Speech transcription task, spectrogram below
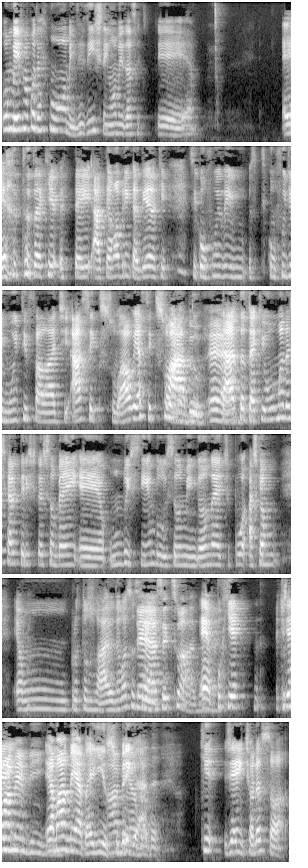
o mesmo acontece com homens. Existem homens é, é, tanto é que tem até uma brincadeira que se confunde, se confunde muito em falar de assexual e assexuado. É. Tá? Tanto é que uma das características também, é, um dos símbolos, se eu não me engano, é tipo, acho que é um, é um protozoário, um negócio assim. É, assexuado. É, porque. É tipo gente, uma amebinha. É uma ameba, é isso, obrigada. Que, gente, olha só,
